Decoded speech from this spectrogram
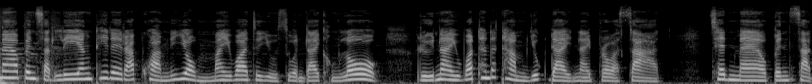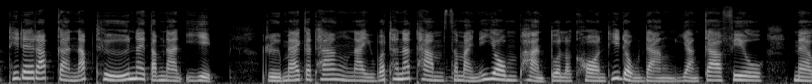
แมวเป็นสัตว์เลี้ยงที่ได้รับความนิยมไม่ว่าจะอยู่ส่วนใดของโลก หรือในวัฒนธรรมยุคใดในประวัติศาสตร์ เช่นแมวเป็นสัตว์ที่ได้รับการนับถือในตำนานอียิปต์หรือแม้กระทั่งในวัฒนธรรมสมัยนิยมผ่านตัวละครที่โด่งดัง อย่างการ์ฟิลด์แมว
